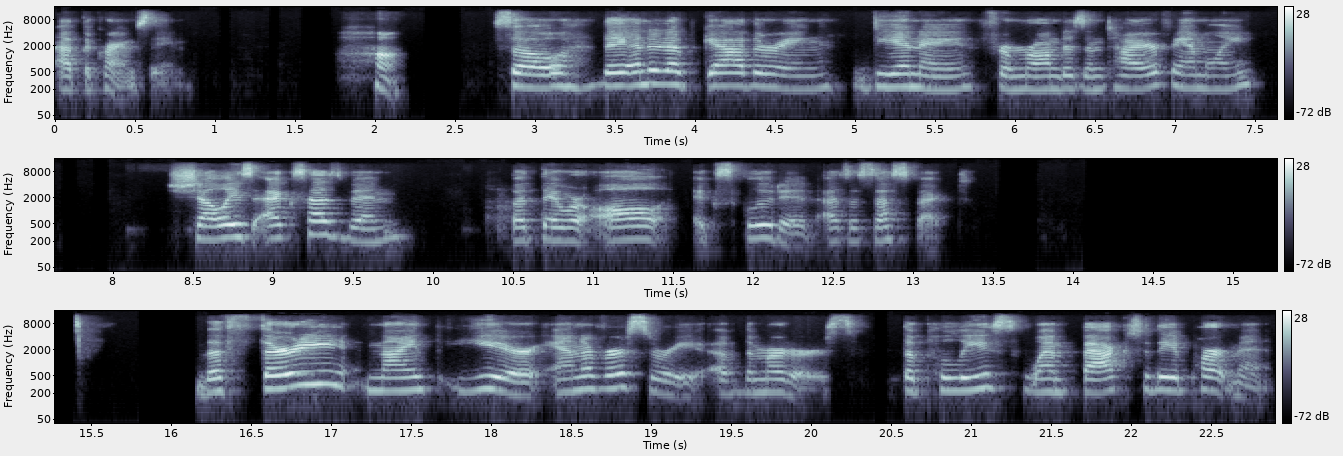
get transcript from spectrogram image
at the crime scene Huh. so they ended up gathering dna from rhonda's entire family shelley's ex-husband but they were all excluded as a suspect the 39th year anniversary of the murders, the police went back to the apartment,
